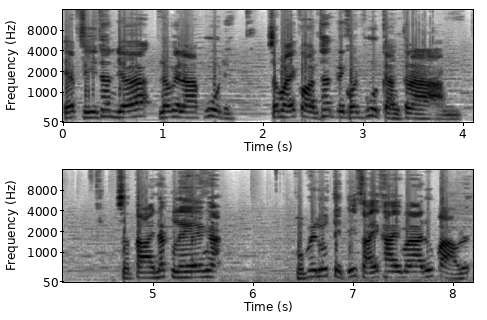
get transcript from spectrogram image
เอฟซีท่านเยอะแล้วเวลาพูด สมัยก่อนท่านเป็นคนพูดกลางๆ สไตล์นักเลงอะ่ะ ผมไม่รู้ติดนิสัยใครมาหรือเปล่าเลย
